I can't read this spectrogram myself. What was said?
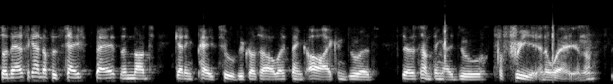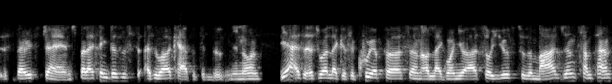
So there's a kind of a safe space and not getting paid too, because I always think, oh, I can do it. There's something I do for free in a way, you know. It's very strange, but I think this is as well capitalism, you know yeah, as, as well, like as a queer person or like when you are so used to the margin, sometimes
